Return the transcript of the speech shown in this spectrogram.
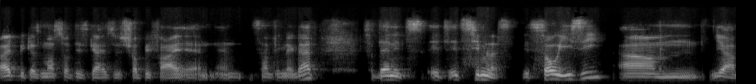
right? Because most of these guys use Shopify and, and something like that. So then it's, it's, it's seamless. It's so easy. Um, yeah,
